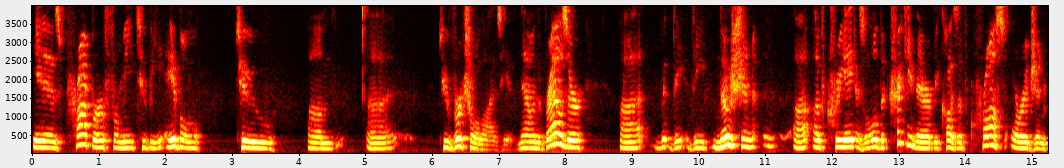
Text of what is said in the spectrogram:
it is proper for me to be able to um, to virtualize you. Now in the browser, uh, the, the notion uh, of create is a little bit tricky there because of cross-origin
